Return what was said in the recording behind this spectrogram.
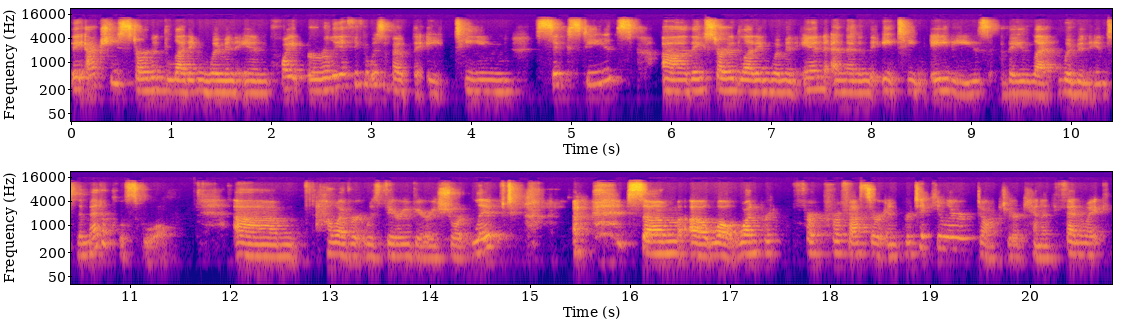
They actually started letting women in quite early. I think it was about the 1860s. Uh, they started letting women in, and then in the 1880s, they let women into the medical school. Um, however, it was very, very short lived. Some, uh, well, one professor in particular, Dr. Kenneth Fenwick,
